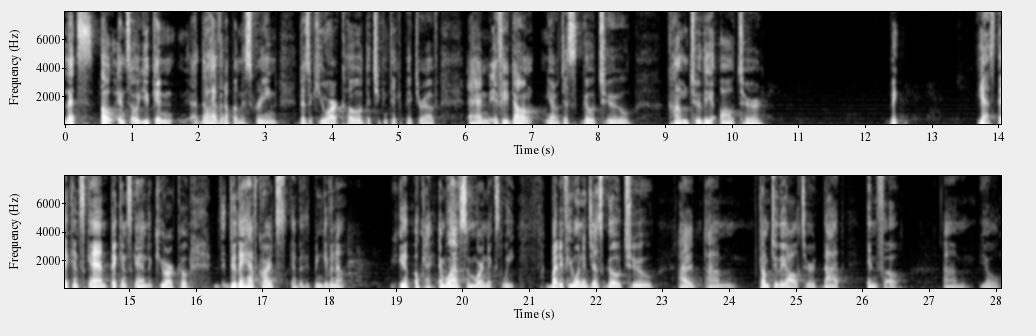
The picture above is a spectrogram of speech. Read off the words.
let's, oh, and so you can, uh, they'll have it up on the screen. There's a QR code that you can take a picture of. And if you don't, you know, just go to come to the altar. They, yes, they can scan. They can scan the QR code. Do they have cards? Have it been given out? Yep. Okay. And we'll have some more next week. But if you want to just go to um, come to the altar.info, um, you'll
